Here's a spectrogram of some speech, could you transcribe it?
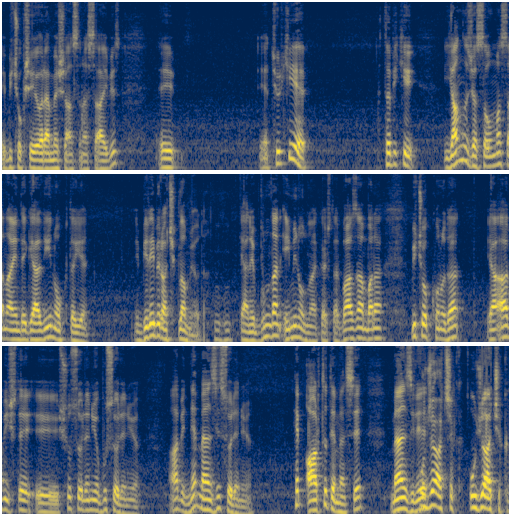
e, birçok şeyi öğrenme şansına sahibiz. E, Türkiye tabii ki yalnızca savunma sanayinde geldiği noktayı birebir açıklamıyordu. Yani bundan emin olun arkadaşlar. Bazen bana birçok konuda ya abi işte e, şu söyleniyor, bu söyleniyor. Abi ne menzil söyleniyor. Hep artı demesi menzili Ucu açık. ucu açık.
